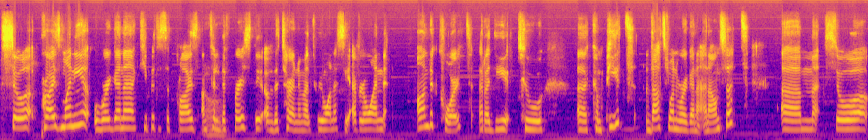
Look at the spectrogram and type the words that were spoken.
So prize money, we're gonna keep it a surprise until Oh. the first day of the tournament. We want to see everyone on the court ready to uh, compete. That's when we're gonna announce it. Um, so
